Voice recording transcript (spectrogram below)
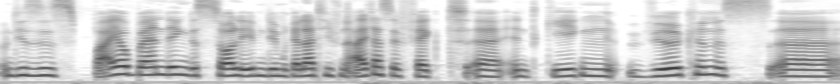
Und dieses Biobanding, das soll eben dem relativen Alterseffekt äh, entgegenwirken. Es äh,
